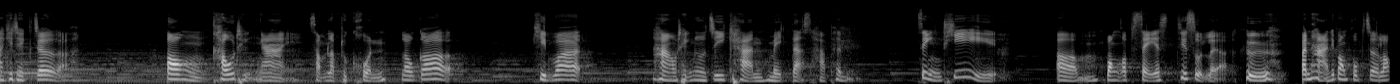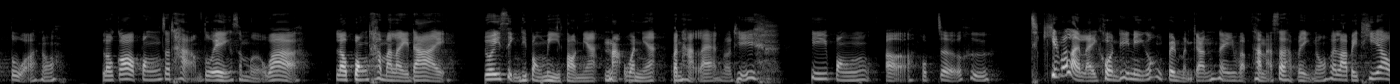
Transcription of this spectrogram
architecture อะต้องเข้าถึงง่ายสำหรับทุกคนเราก็คิดว่า how technology can make that happen สิ่งที่ ปอง obsess ที่สุดเลยอะคือปัญหาที่ปองพบเจอรอบตัวเนาะแล้วก็ปองจะถามตัวเองเสมอว่า เราปองทำอะไรได้ ด้วยสิ่งที่ปองมีตอนเนี้ยณวันเนี้ยปัญหาแรกเนาะที่ที่ปองพบเจอคือ คิดว่าหลาย ๆ คนที่นี่ก็คงเป็นเหมือนกันในแบบฐานะสถาปนิกเนาะเวลาไปเที่ยว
